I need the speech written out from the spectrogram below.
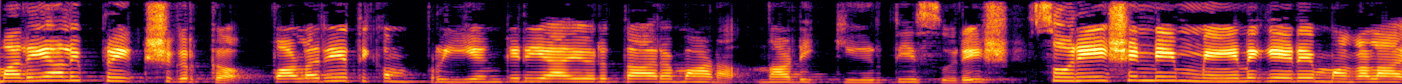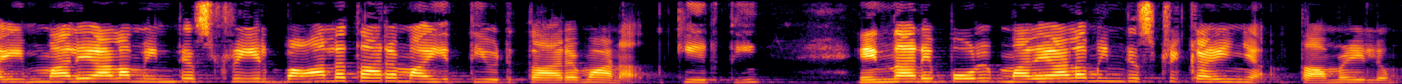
മലയാളി പ്രേക്ഷകർക്ക് വളരെയധികം പ്രിയങ്കരിയായ ഒരു താരമാണ് നടി കീർത്തി സുരേഷ്. സുരേഷിന്റെ മേനകയുടെയും മകളായി മലയാളം ഇൻഡസ്ട്രിയിൽ ബാലതാരമായി എത്തിയ ഒരു താരമാണ് കീർത്തി. എന്നാൽ ഇപ്പോൾ മലയാളം ഇൻഡസ്ട്രി കഴിഞ്ഞ് തമിഴിലും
